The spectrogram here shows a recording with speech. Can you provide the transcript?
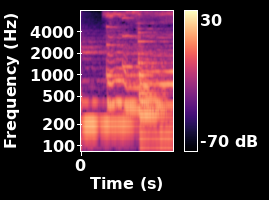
Oh.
